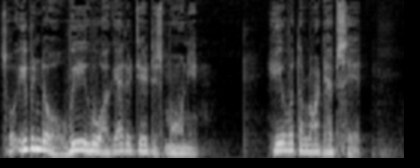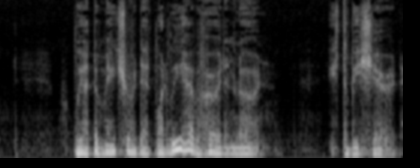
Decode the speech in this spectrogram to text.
So even though we who are gathered here this morning hear what the Lord have said, we are to make sure that what we have heard and learned is to be shared.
